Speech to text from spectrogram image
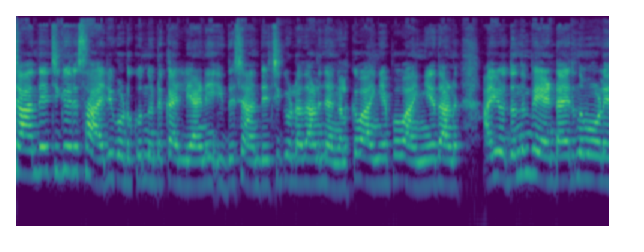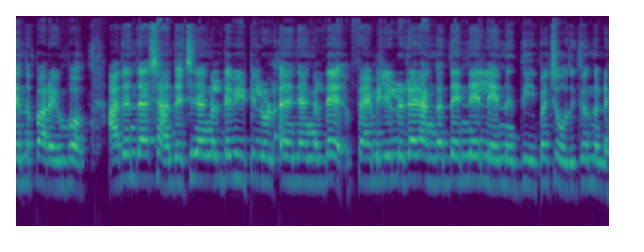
ശാന്തേച്ചിക്ക് ഒരു സാരി കൊടുക്കുന്നുണ്ട് കല്യാണി. ഇത് ശാന്തേച്ചിക്കുള്ളതാണ്. ഞങ്ങൾക്ക് വാങ്ങിയപ്പോൾ വാങ്ങിയതാണ്. അയ്യോ ഇതൊന്നും വേണ്ടായിരുന്നു മോളെ എന്ന് പറയുമ്പോൾ അതെന്താ? ശാന്തേച്ചി ഞങ്ങളുടെ വീട്ടിലുള്ള ഞങ്ങളുടെ ഫാമിലിയിലുള്ള ഒരു അംഗം തന്നെയല്ലേ എന്ന് ദീപ ചോദിക്കുന്നുണ്ട്.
